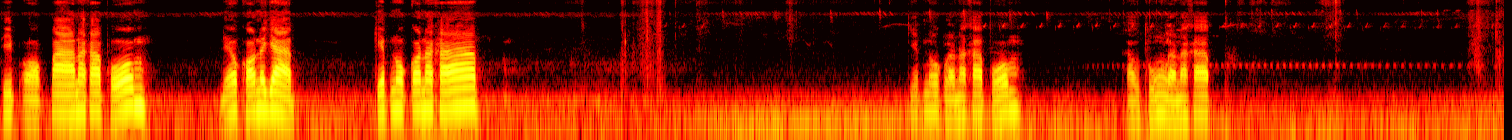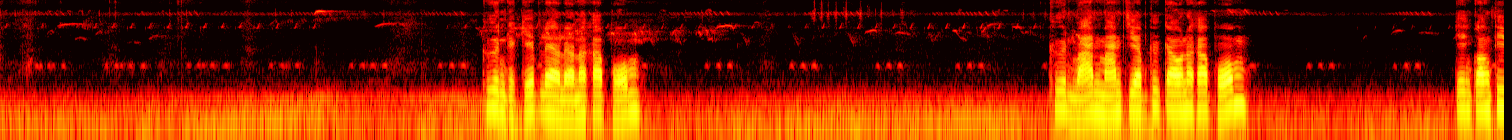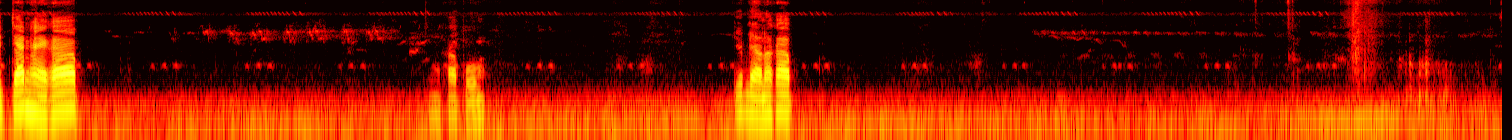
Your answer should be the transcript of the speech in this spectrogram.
ทิปออกปลานะครับผม เดี๋ยวขออนุญาตเก็บนกก่อนนะครับ เก็บนกแล้วนะครับผมเข้าถุงแล้วนะครับขึ้นก็เก็บแล้วแล้วนะครับผม ขึ้นหวานหมานเจี๊ยบคือเก่านะครับ ผมเก่งกองทิพย์จันให้ครับนี่ครับผมเก็บแล้วนะครับ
